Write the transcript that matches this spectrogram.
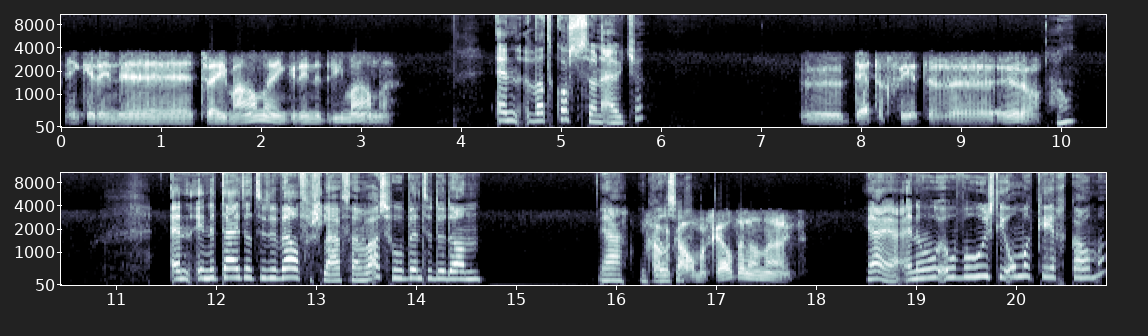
één keer in de twee maanden, één keer in de drie maanden. En wat kost zo'n uitje? Eh 30, 40 eh, euro. Oh. En in de tijd dat u er wel verslaafd aan was, hoe bent u er dan... Ja, ik Ga ik zeggen... al mijn geld er dan uit. Ja, ja. En hoe, hoe, hoe is die ommekeer gekomen?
